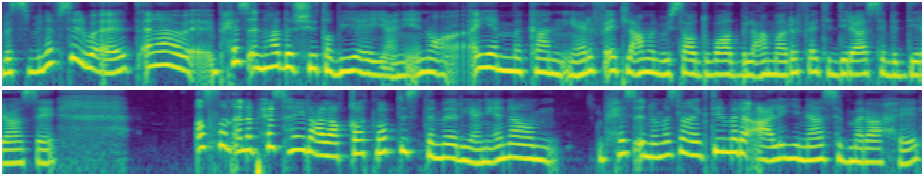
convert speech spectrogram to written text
بس بنفس الوقت أنا بحس إنه هذا الشيء طبيعي يعني إنه أي مكان يعني رفقة العمل بيساعدوا بعض بالعمل رفقة الدراسة بالدراسة. أصلا أنا بحس هاي العلاقات ما بتستمر يعني أنا بحس إنه مثلا كتير مرق علي ناس بمراحل.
